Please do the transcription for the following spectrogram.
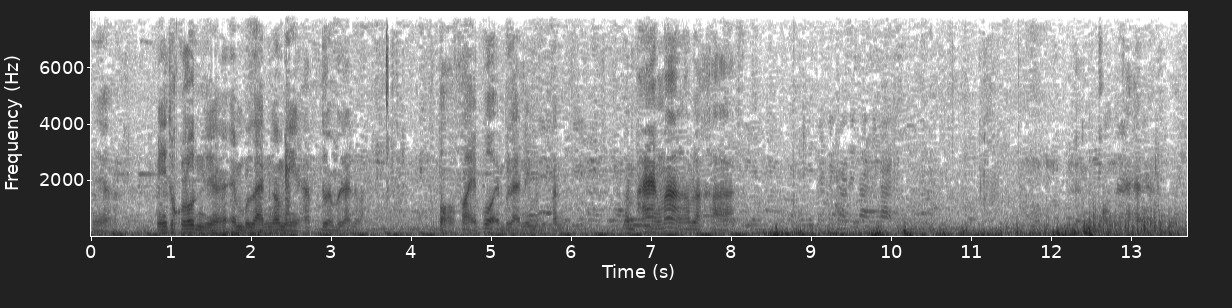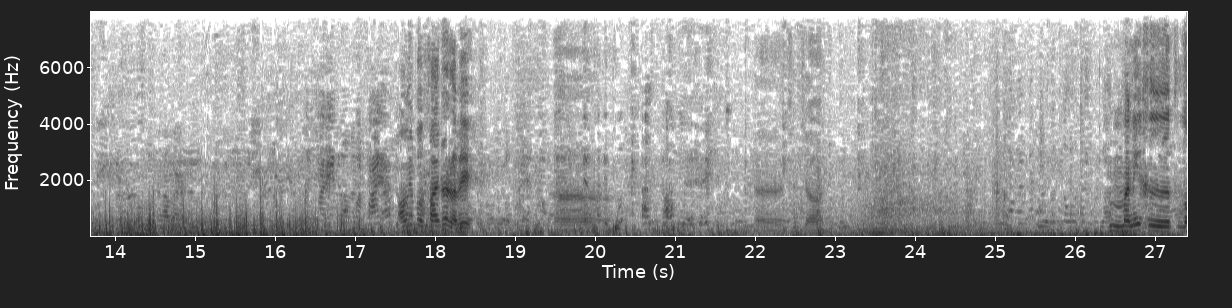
เนี่ยมีทุกรุ่นเลยนะ ambulance ก็มีครับดู ambulance ดีกว่าต่อไฟพวก ambulance นี่มันมันมันแพงมากครับราคาของแท้เนี่ยเอามีเปิดไฟด้วยเหรอพี่อ่าอ่าสุดยอด มันนี่คือร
